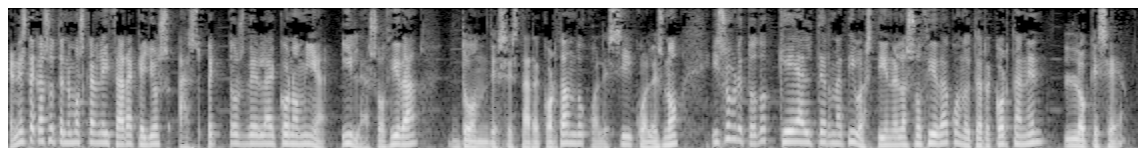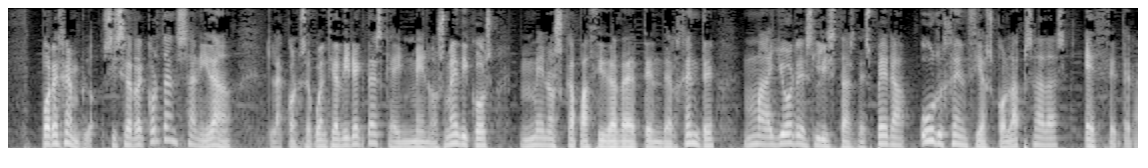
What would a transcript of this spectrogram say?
En este caso tenemos que analizar aquellos aspectos de la economía y la sociedad donde se está recortando, cuáles sí, cuáles no, y sobre todo qué alternativas tiene la sociedad cuando te recortan en lo que sea. Por ejemplo, si se recorta en sanidad, la consecuencia directa es que hay menos médicos, menos capacidad de atender gente, mayores listas de espera, urgencias colapsadas, etc.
